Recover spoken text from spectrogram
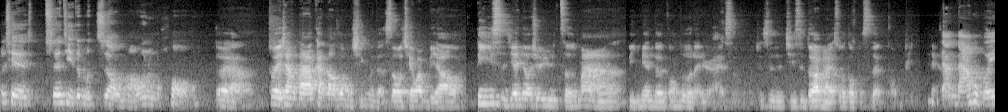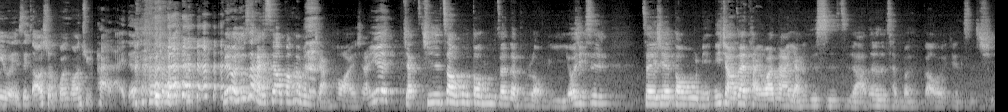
而且身体这么重，毛那么厚，对啊，所以像大家看到这种新闻的时候，千万不要第一时间就去责骂里面的工作人员还是什么，就是其实对他们来说都不是很公平。这样大家会不会以为是高雄观光局派来的？没有，就是还是要帮他们讲话一下，因为讲其实照顾动物真的不容易，尤其是这一些动物，你你想要在台湾啊养一只狮子啊，真的是成本很高的一件事情。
